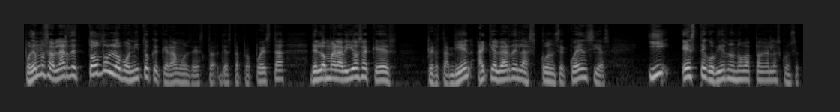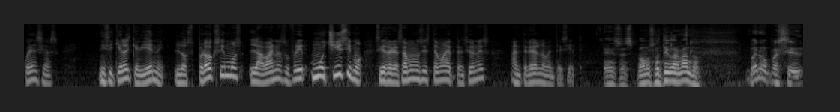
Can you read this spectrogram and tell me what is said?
podemos hablar de todo lo bonito que queramos de esta, de esta propuesta, de lo maravillosa que es, pero también hay que hablar de las consecuencias. Y este gobierno no va a pagar las consecuencias, ni siquiera el que viene. Los próximos la van a sufrir muchísimo si regresamos a un sistema de pensiones anterior al 97. Eso es. Vamos contigo, Armando. Bueno, pues eh,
